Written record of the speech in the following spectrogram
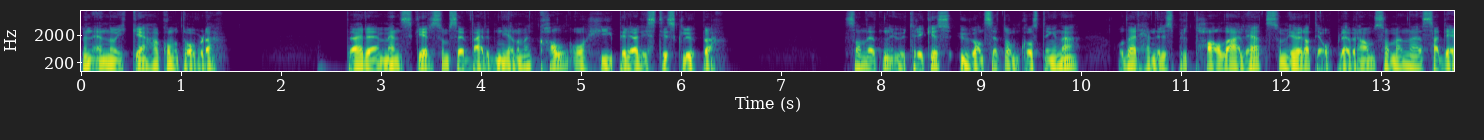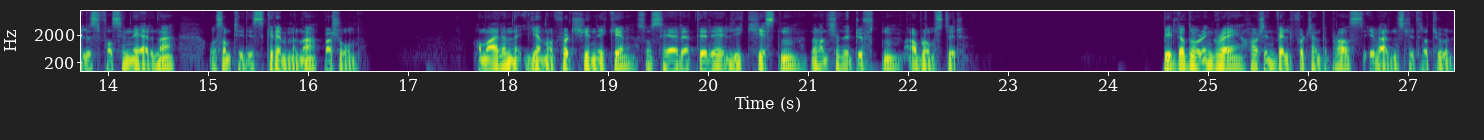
men ennå ikke har kommet over det. Det er eh, mennesker som ser verden gjennom en kald og hyperrealistisk lupe. Sannheten uttrykkes uansett omkostningene, og det er Henrys brutale ærlighet som gjør at jeg opplever ham som en eh, særdeles fascinerende og samtidig skremmende person. Han er en gjennomført kyniker som ser etter likkisten når han kjenner duften av blomster. Bildet av Dorian Gray har sin velfortjente plass i verdenslitteraturen,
